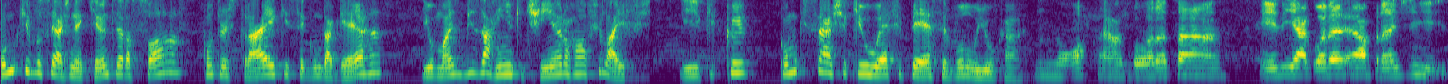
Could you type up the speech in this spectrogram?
Como que você acha, né? Que antes era só Counter-Strike, Segunda Guerra, e o mais bizarrinho que tinha era o Half-Life. E que, que, como que você acha que o FPS evoluiu, cara? Nossa, agora tá. Ele agora abrange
